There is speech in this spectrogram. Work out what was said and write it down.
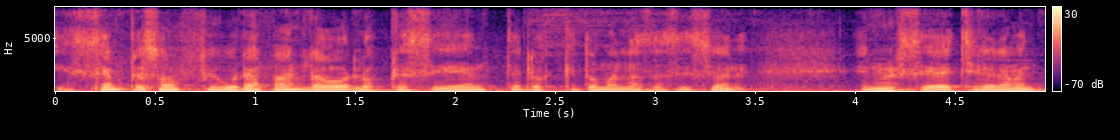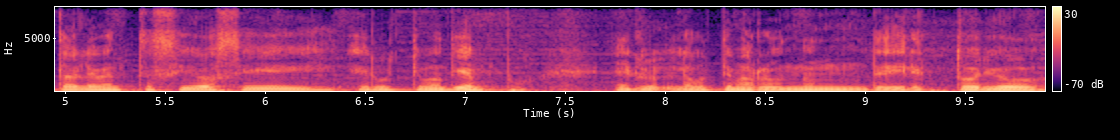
y- siempre son figuras más los presidentes los que toman las decisiones. En la Universidad de Chile lamentablemente ha sido así el último tiempo. En la última reunión de directorio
